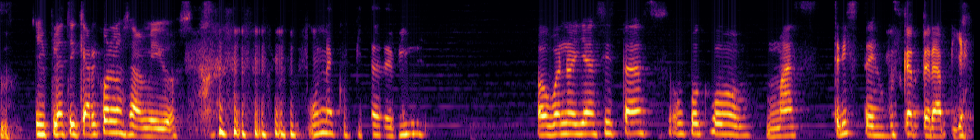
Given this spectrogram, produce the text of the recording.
y platicar con los amigos. Una copita de vino. O bueno, ya si estás un poco más triste. Busca terapia.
